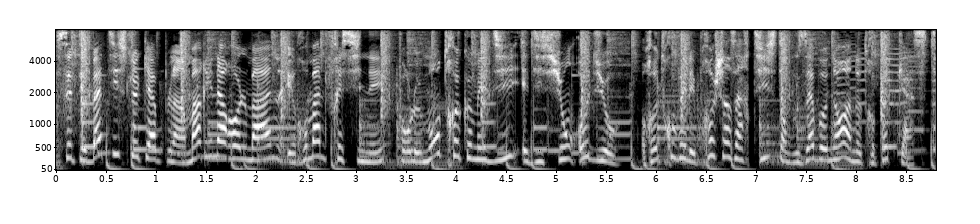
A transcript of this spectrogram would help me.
C'était Baptiste Le Caplin, Marina Rollman et Roman Fressinet pour le Montre Comédie édition audio. Retrouvez les prochains artistes en vous abonnant à notre podcast.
